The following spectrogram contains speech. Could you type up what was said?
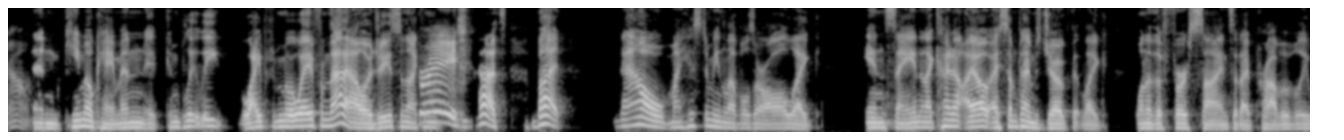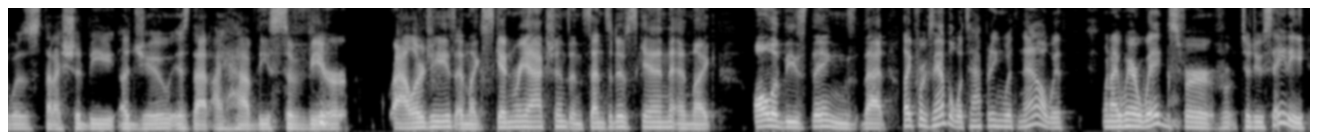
Oh, then chemo came and it completely wiped me away from that allergy. So then I can great. eat nuts. But now my histamine levels are all like insane, and I kind of I I sometimes joke that like one of the first signs that I probably was that I should be a Jew is that I have these severe allergies and like skin reactions and sensitive skin and like all of these things that like for example what's happening with now with when I wear wigs for, for to do Sadie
